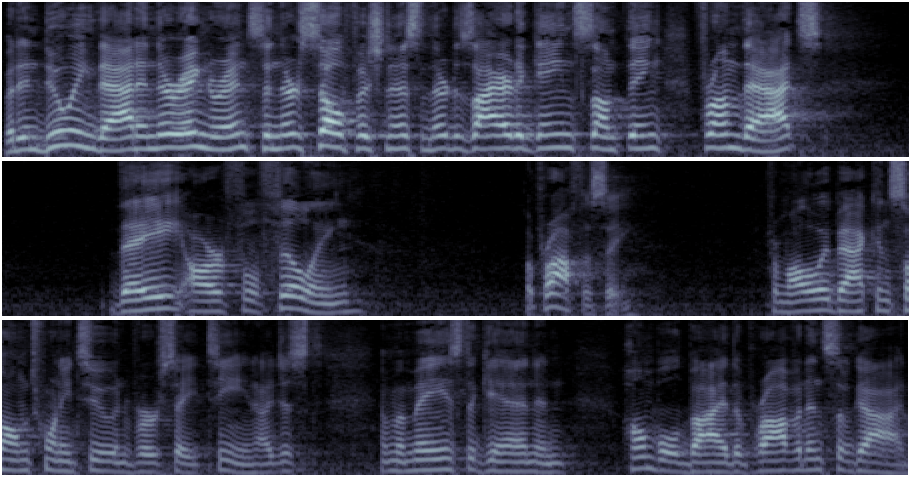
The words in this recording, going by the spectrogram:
But in doing that, in their ignorance and their selfishness and their desire to gain something from that, they are fulfilling a prophecy from all the way back in Psalm 22 and verse 18. I just am amazed again and humbled by the providence of God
